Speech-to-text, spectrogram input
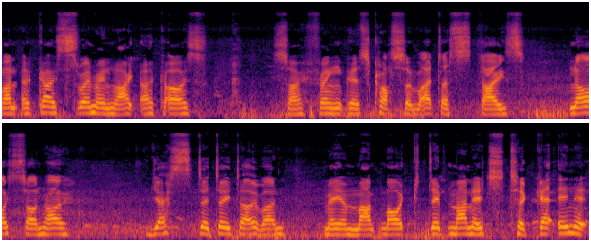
want to go swimming later, guys. So fingers crossed the weather stays nice, I know. Yesterday though when me and Mike did manage to get in it,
